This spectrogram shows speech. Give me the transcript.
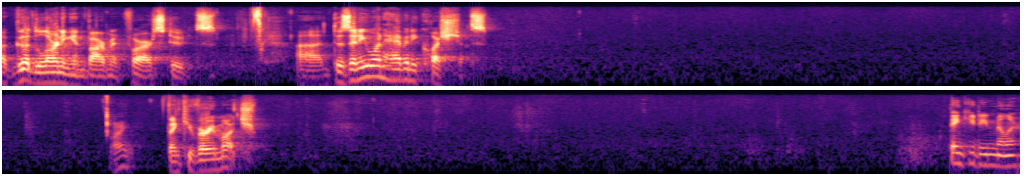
a, good learning environment for our students. Uh, does anyone have any questions? All right, thank you very much. Thank you, Dean Miller.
